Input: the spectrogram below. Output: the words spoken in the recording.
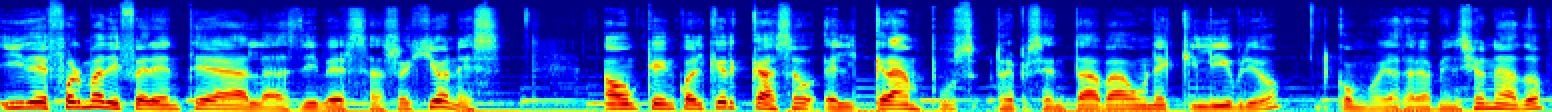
y de forma diferente a las diversas regiones, aunque en cualquier caso el Krampus representaba un equilibrio, como ya se había mencionado,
